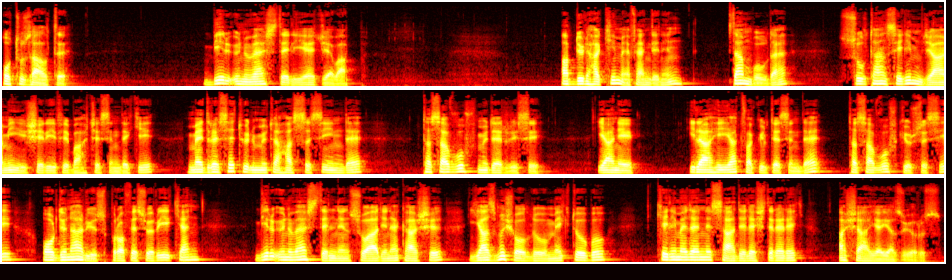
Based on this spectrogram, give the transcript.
36 Bir üniversiteliye cevap. Abdülhakim Efendi'nin İstanbul'da Sultan Selim Camii Şerifi bahçesindeki Medresetül Mütehassısîn'de tasavvuf müderrisi yani İlahiyat Fakültesinde tasavvuf kürsüsü ordinarius profesörü iken bir üniversitelinin sualine karşı yazmış olduğu mektubu kelimelerini sadeleştirerek aşağıya yazıyoruz.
